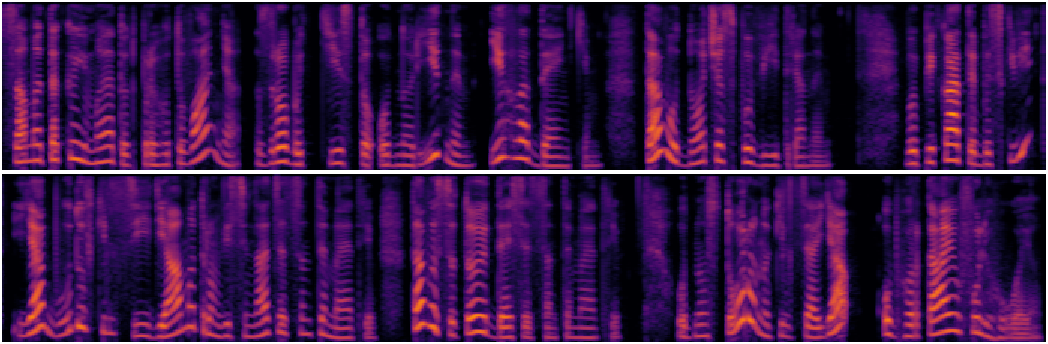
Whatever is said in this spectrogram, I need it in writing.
Саме такий метод приготування зробить тісто однорідним і гладеньким та водночас повітряним. Випікати бисквіт я буду в кільці діаметром 18 см та висотою 10 см. Одну сторону кільця я обгортаю фольгою.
